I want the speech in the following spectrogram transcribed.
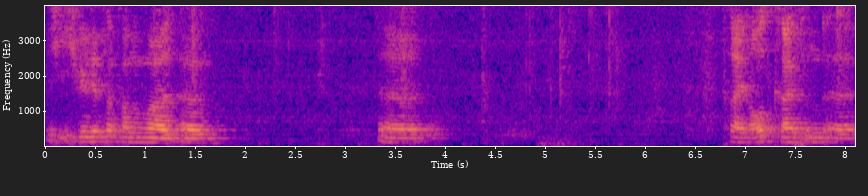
ich, ich will jetzt einfach nur mal äh, äh, drei rausgreifen, äh,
